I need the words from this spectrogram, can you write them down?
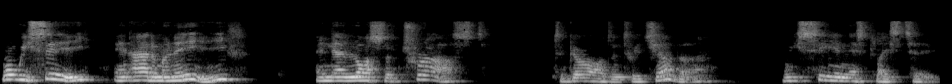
What we see in Adam and Eve in their loss of trust to God and to each other, we see in this place too.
